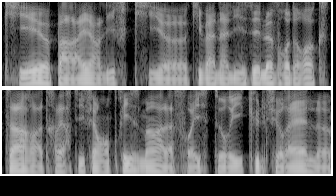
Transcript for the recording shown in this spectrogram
qui est pareil un livre qui, qui va analyser l'œuvre de Rockstar à travers différents prismes, hein, à la fois historique, culturel, euh,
